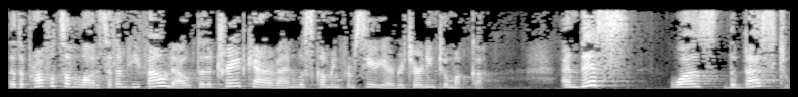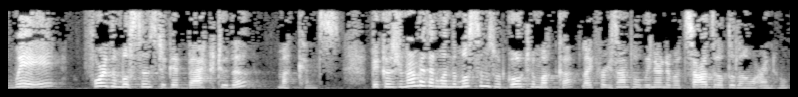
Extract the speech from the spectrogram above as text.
that the Prophet ﷺ, he found out that a trade caravan was coming from Syria, returning to Makkah. And this was the best way for the Muslims to get back to the Meccans. Because remember that when the Muslims would go to Makkah, like for example, we learned about Sa'ad radiallahu anhu,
